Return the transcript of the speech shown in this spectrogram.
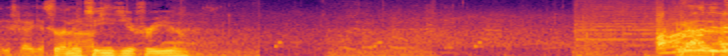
We just gotta get So that makes it easier for you. I got it. Oh, I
